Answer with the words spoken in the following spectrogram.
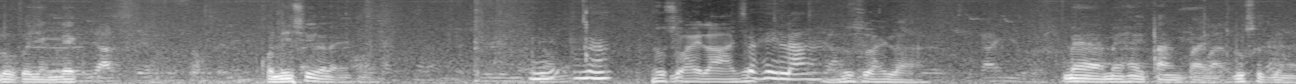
ลูกก็ยังเล็ก คนนี้ชื่ออะไรครับนี่นะนุสุไฮลาใช่สไหมหิลานุสุไฮลา แม่ไม่ให้ตังค์ไป รู้สึกยังไง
